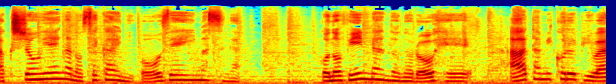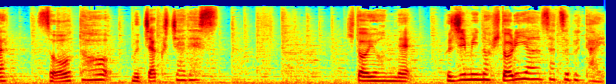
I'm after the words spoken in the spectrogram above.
アクション映画の世界に大勢いますが、このフィンランドの老兵、アータミコルピは相当無茶苦茶です。人呼んで不死身の一人暗殺部隊。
